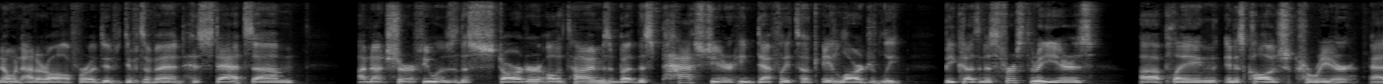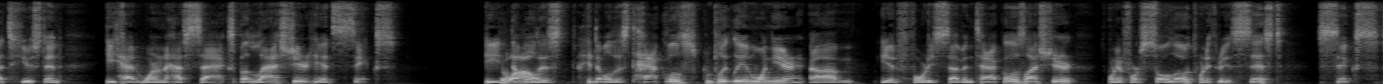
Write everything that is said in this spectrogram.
No, not at all for a defensive end. His stats, um, I'm not sure if he was the starter all the times, but this past year he definitely took a large leap because in his first three years uh, playing in his college career at Houston, he had one and a half sacks, but last year he had six. He Wow. doubled his he doubled his tackles completely in one year. Um, he had 47 tackles last year, 24 solo, 23 assist, six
